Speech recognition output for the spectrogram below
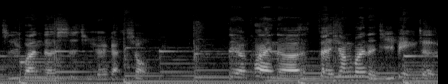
直观的视觉感受。第二块呢，在相关的疾病这里，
